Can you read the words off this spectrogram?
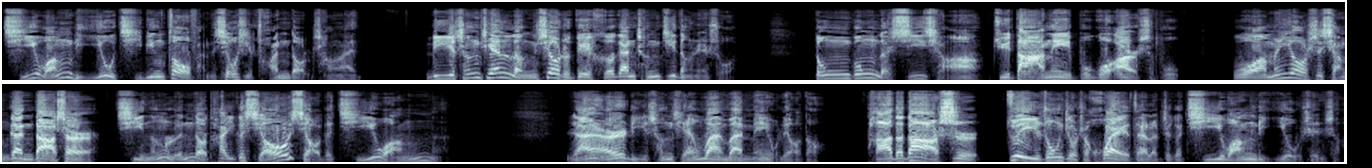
齐王李佑起兵造反的消息传到了长安。李承乾冷笑着对何干成吉等人说：“东宫的西墙距大内不过二十步，我们要是想干大事儿，岂能轮到他一个小小的齐王呢？”然而，李承乾万万没有料到，他的大事最终就是坏在了这个齐王李佑身上。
